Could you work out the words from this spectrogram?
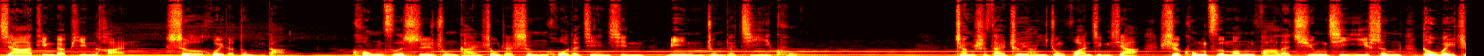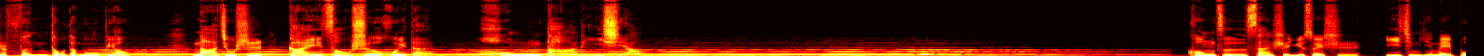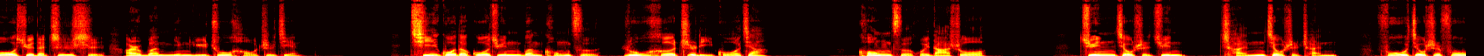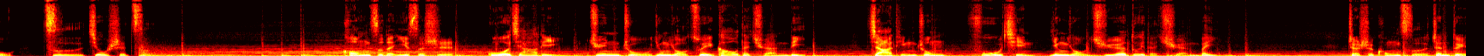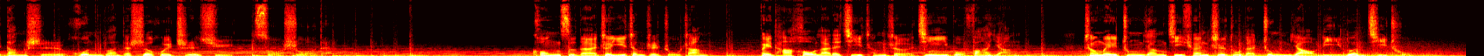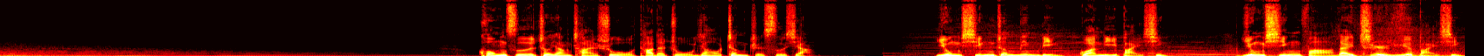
家庭的贫寒，社会的动荡，孔子始终感受着生活的艰辛，民众的疾苦。正是在这样一种环境下，使孔子萌发了穷其一生都为之奋斗的目标，那就是改造社会的宏大理想。孔子三十余岁时，已经因为博学的知识而闻名于诸侯之间。齐国的国君问孔子如何治理国家，孔子回答说。君就是君，臣就是臣，父就是父，子就是子。孔子的意思是，国家里君主拥有最高的权力，家庭中父亲应有绝对的权威。这是孔子针对当时混乱的社会秩序所说的。孔子的这一政治主张，被他后来的继承者进一步发扬。成为中央集权制度的重要理论基础。孔子这样阐述他的主要政治思想：用行政命令管理百姓，用刑法来制约百姓，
